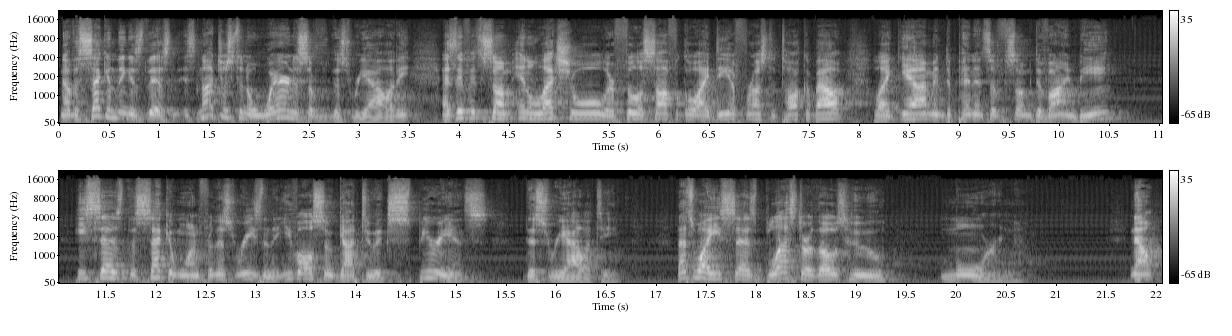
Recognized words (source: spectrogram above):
Now, the second thing is this it's not just an awareness of this reality as if it's some intellectual or philosophical idea for us to talk about, like, yeah, I'm in dependence of some divine being. He says the second one for this reason that you've also got to experience this reality. That's why he says, Blessed are those who mourn. Now,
